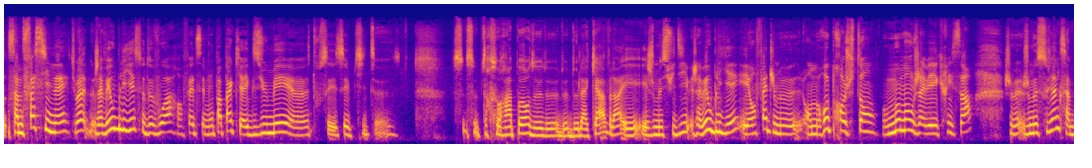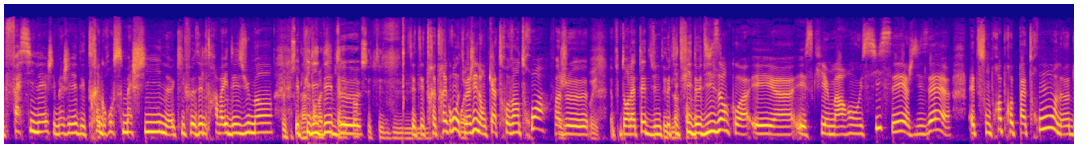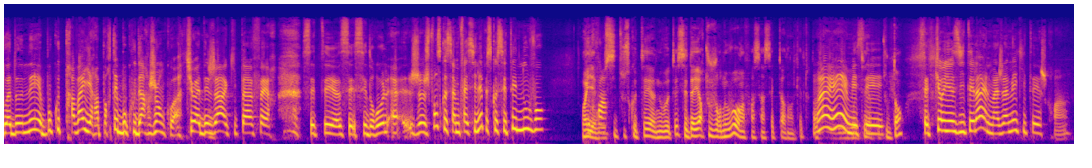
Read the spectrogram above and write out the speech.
Ça me fascinait. Tu vois, j'avais oublié ce devoir. En fait, c'est mon papa qui a exhumé euh, tous ces, ces petites. Ce, ce, ce, rapport de, de, de, de, la cave là et, et je me suis dit j'avais oublié et en fait je me en me reprojetant au moment où j'avais écrit ça je me, je me, souviens que ça me fascinait. J'imaginais des très grosses machines qui faisaient le travail des humains. Oui, et puis l'idée de c'était du... très très gros. Ouais. t'imagines en 83 enfin oui, je oui. dans la tête d'une petite fille de 10 ans quoi. Et, euh, et ce qui est marrant aussi c'est je disais être son propre patron doit donner beaucoup de travail et rapporter beaucoup d'argent quoi. Tu vois déjà à qui t'as affaire c'était c'est drôle. Euh, Je, je, pense que ça me fascinait parce que c'était nouveau. Oui, il y avait aussi tout ce côté euh, nouveauté. C'est d'ailleurs toujours nouveau. Hein. Enfin, c'est un secteur dans lequel tout, ouais, mais c'est tout le temps. Cette curiosité-là, elle m'a jamais quitté, je crois.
